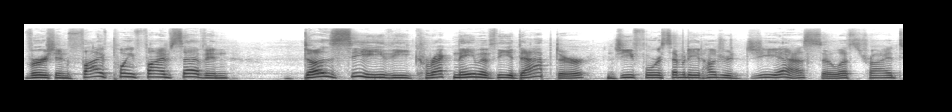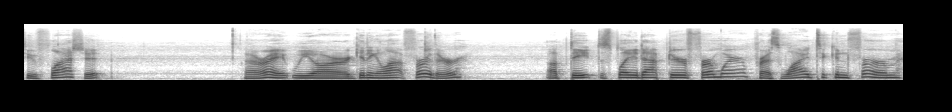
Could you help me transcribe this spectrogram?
version 5.57 does see the correct name of the adapter, GeForce 7800 GS, so let's try to flash it. All right, we are getting a lot further. Update display adapter firmware, press Y to confirm.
